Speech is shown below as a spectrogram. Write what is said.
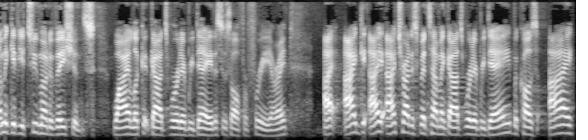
Let me give you two motivations why I look at God's Word every day. This is all for free, all right? I, I, I, I try to spend time in God's Word every day because I,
